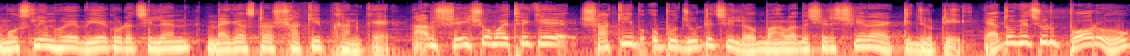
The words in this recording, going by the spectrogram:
মুসলিম হয়ে বিয়ে করেছিলেন মেগাস্টার সাকিব খানকে। আর সেই সময় থেকে সাকিব অপু জুটি ছিল বাংলাদেশের সেরা একটি জুটি। এত কিছুর পরও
